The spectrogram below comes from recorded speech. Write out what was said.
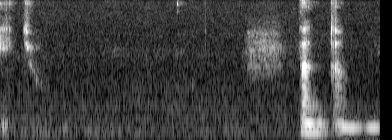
ello. Tan tan.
